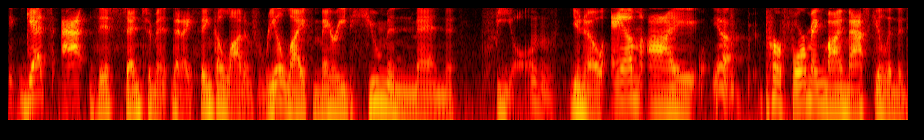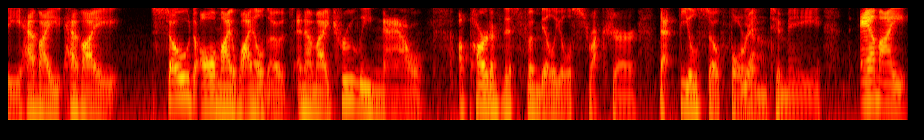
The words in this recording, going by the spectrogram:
it gets at this sentiment that I think a lot of real life married human men feel. Mm-hmm. You know, am I Yeah. performing my masculinity have i have i sowed all my wild oats and am i truly now a part of this familial structure that feels so foreign Yeah. to me am i-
